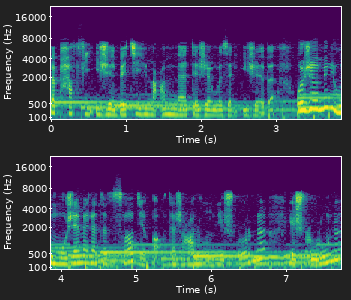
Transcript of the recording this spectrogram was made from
فابحث في إجاباتهم عما تجاوز الإجابة. وجاملهم مجاملة صادقة صادقة تجعلهم يشعرون يشعرون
